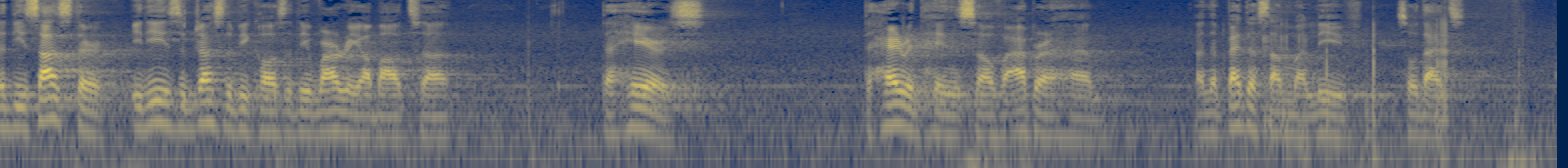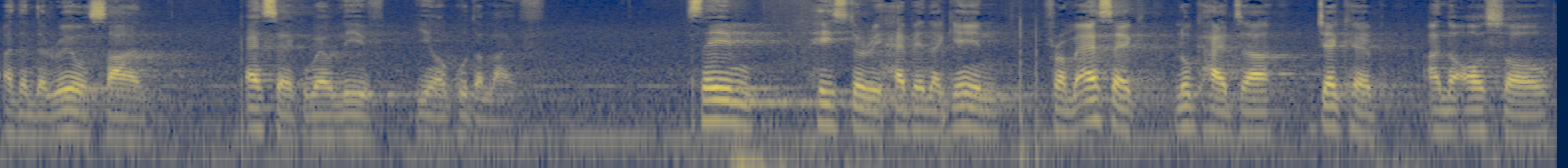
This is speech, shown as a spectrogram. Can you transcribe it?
the disaster, it is just because they worry about uh, the heirs, the inheritance of Abraham, and the better son might live so that, and then the real son, Isaac, will live in a good life. Same history happened again from Isaac. Look at uh, Jacob and also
